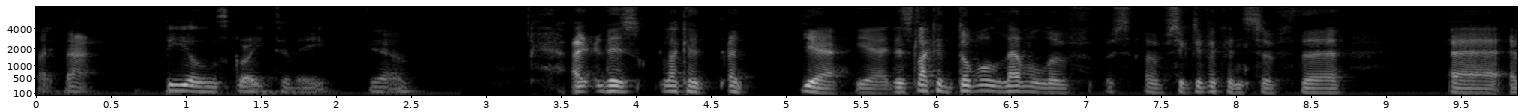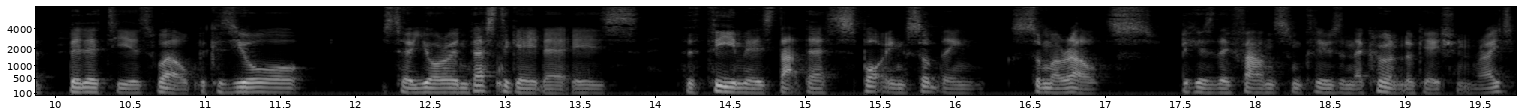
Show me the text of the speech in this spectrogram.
Like that feels great to me. Yeah. I, there's like a, a yeah yeah there's like a double level of of significance of the uh, ability as well because your so your investigator is the theme is that they're spotting something somewhere else because they found some clues in their current location right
